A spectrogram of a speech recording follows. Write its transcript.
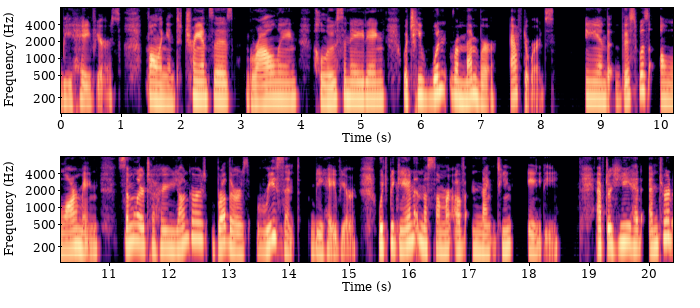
behaviors, falling into trances, growling, hallucinating, which he wouldn't remember afterwards. And this was alarming, similar to her younger brother's recent behavior, which began in the summer of 1980 after he had entered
